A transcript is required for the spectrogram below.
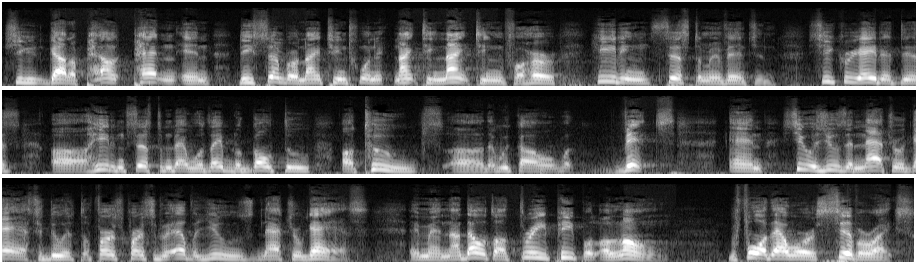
She got a patent in December of 1919 for her heating system invention. She created this uh, heating system that was able to go through uh, tubes uh, that we call what, vents and she was using natural gas to do it. The first person to ever use natural gas. Amen. Now those are three people alone. Before there were civil rights,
